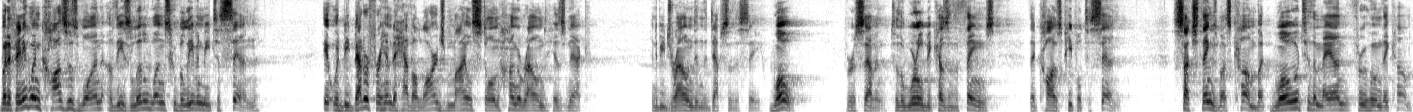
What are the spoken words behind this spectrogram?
But if anyone causes one of these little ones who believe in me to sin, it would be better for him to have a large milestone hung around his neck and to be drowned in the depths of the sea. Woe, verse 7, to the world because of the things that cause people to sin. Such things must come, but woe to the man through whom they come.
